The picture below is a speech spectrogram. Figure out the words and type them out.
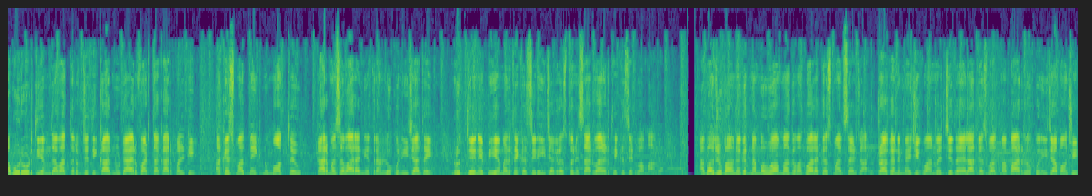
આબુ રોડથી અમદાવાદ તરફ જતી કારનું ટાયર ફાટતા કાર પલટી, અકસ્માતમાં એકનું મોત થયું. કારમાં સવાર અન્ય ત્રણ લોકોની ઈજા થઈ. મૃતદેહને પીએમ અર્થે ખસેડી ઇજાગ્રસ્તોને સારવાર અર્થે ખસેડવામાં આવ્યા. આ બાજુ ભાવનગરના મહુવામાં ગમકવાર અકસ્માત સર્જાયો. ટ્રક અને મેજિક વાન વચ્ચે થયેલા અકસ્માતમાં બાર લોકોની ઈજા પહોંચી.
